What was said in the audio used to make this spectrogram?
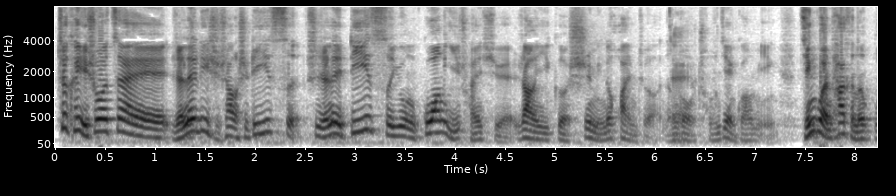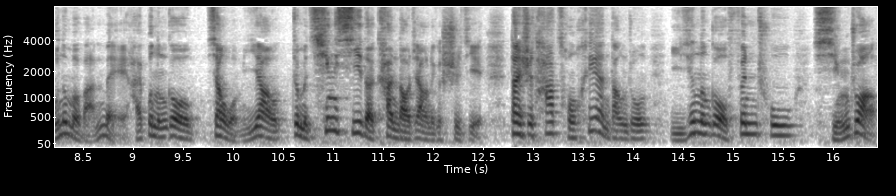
这可以说在人类历史上是第一次，是人类第一次用光遗传学让一个失明的患者能够重见光明。尽管他可能不那么完美，还不能够像我们一样这么清晰的看到这样的一个世界，但是他从黑暗当中已经能够分出形状。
